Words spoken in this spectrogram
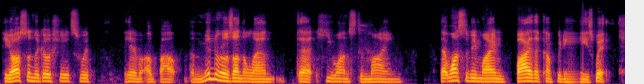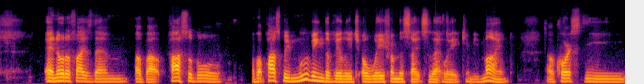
He also negotiates with him about the minerals on the land that he wants to mine, that wants to be mined by the company he's with, and notifies them about possible about possibly moving the village away from the site so that way it can be mined. Of course, the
